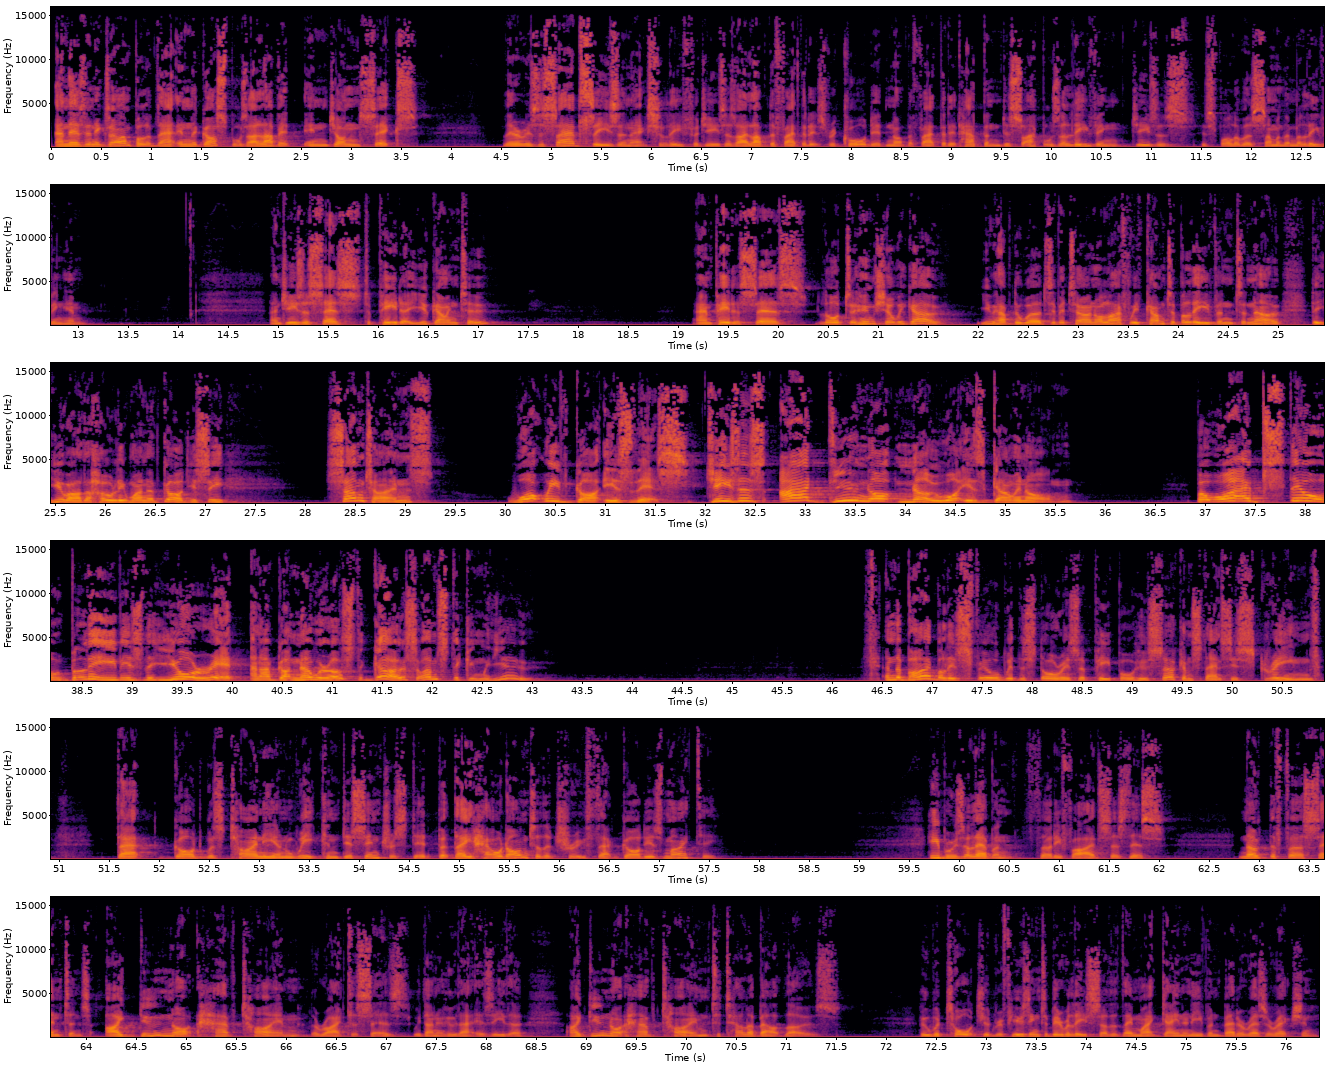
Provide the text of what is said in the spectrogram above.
And there's an example of that in the Gospels. I love it. In John 6, There is a sad season actually for Jesus. I love the fact that it's recorded, not the fact that it happened. Disciples are leaving Jesus. His followers, some of them are leaving him. And Jesus says to Peter, You going too? And Peter says, Lord, to whom shall we go? You have the words of eternal life. We've come to believe and to know that you are the Holy One of God. You see, sometimes what we've got is this. Jesus, I do not know what is going on. But what I still believe is that you're it and I've got nowhere else to go, so I'm sticking with you. And the Bible is filled with the stories of people whose circumstances screamed that God was tiny and weak and disinterested, but they held on to the truth that God is mighty. Hebrews 11:35 says this. Note the first sentence. I do not have time, the writer says. We don't know who that is either. I do not have time to tell about those who were tortured, refusing to be released so that they might gain an even better resurrection.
